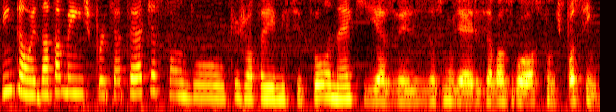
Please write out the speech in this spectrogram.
Então, exatamente, porque até a questão do que o JM citou, né, que às vezes as mulheres elas gostam, tipo assim,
